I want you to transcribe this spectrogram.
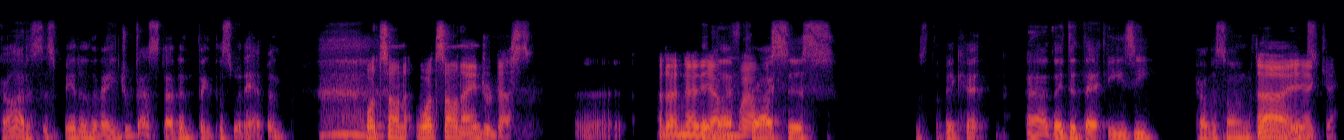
God, is this better than Angel Dust? I didn't think this would happen. What's on What's on Angel Dust? Uh, I don't know the album well. Crisis was the big hit. Uh, they did that easy cover song. oh yeah, okay,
